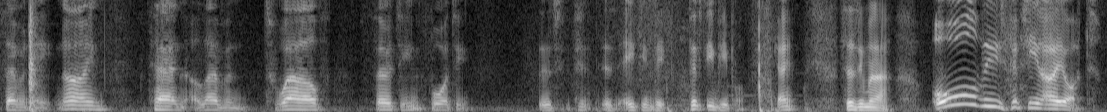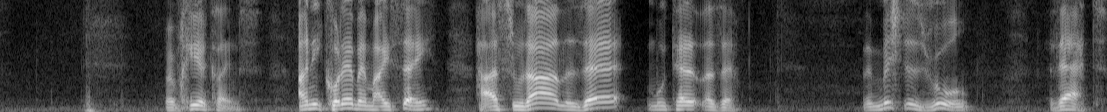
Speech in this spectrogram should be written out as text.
7, 8, 9, 10, 11, 12, 13, 14. There's, there's 18 people, 15 people. Okay? Says the. All these 15 ayot, Reb Chia claims, Ani kore b'maisei, ha'asura lezeh muteret lezeh. The Mishnah's rule that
